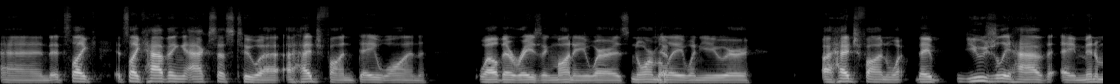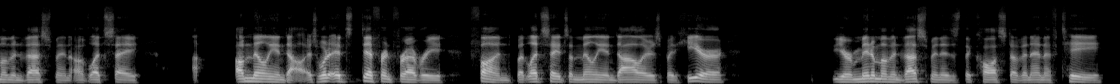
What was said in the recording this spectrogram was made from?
and it's like it's like having access to a, a hedge fund day one while they're raising money, whereas normally yep. when you're a hedge fund they usually have a minimum investment of let's say a million dollars. What it's different for every fund but let's say it's a million dollars but here your minimum investment is the cost of an nft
